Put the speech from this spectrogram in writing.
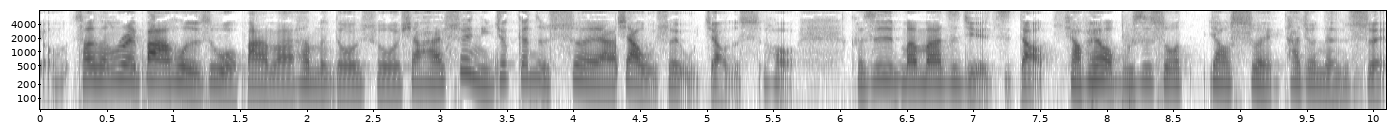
有。常常瑞爸或者是我爸妈，他们都会说，小孩睡你就跟着睡啊。下午睡午觉的时候，可是妈妈自己也知道，小朋友不是说要睡他就能睡，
